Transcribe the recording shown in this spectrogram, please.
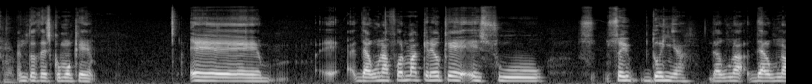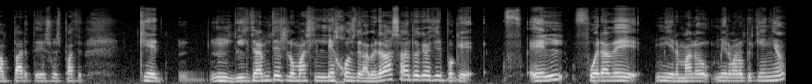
claro, Entonces, como que eh, eh, de alguna forma creo que es su, su- soy dueña de alguna de alguna parte de su espacio que mm, literalmente es lo más lejos de la verdad, ¿sabes lo que quiero decir? Porque él fuera de mi hermano mi hermano pequeño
